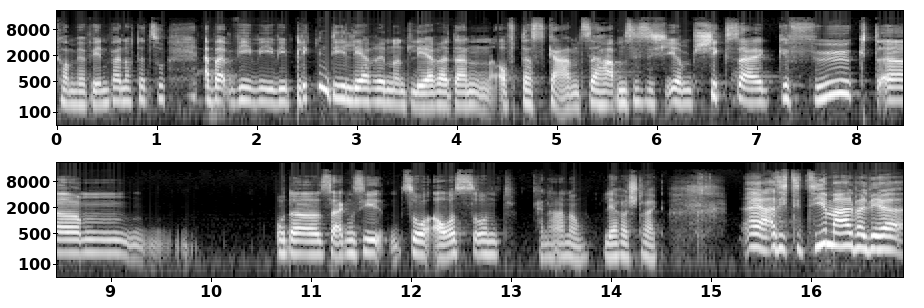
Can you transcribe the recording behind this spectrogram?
Kommen wir auf jeden Fall noch dazu. Aber wie, wie, wie blicken die Lehrerinnen und Lehrer dann auf das Ganze? Haben sie sich ihrem Schicksal gefügt? Ähm, oder sagen sie so aus und keine Ahnung, Lehrerstreik. Ja, also ich zitiere mal, weil wir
